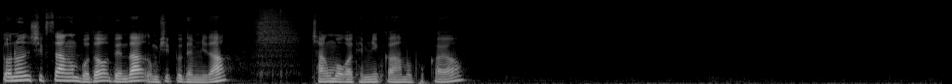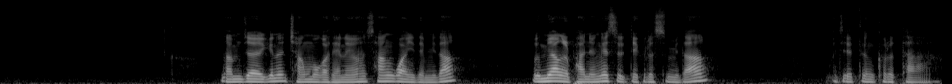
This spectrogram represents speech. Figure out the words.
또는 식상은 뭐도 된다. 음식도 됩니다. 장모가 됩니까? 한번 볼까요? 남자에게는 장모가 되네요. 상관이 됩니다. 음양을 반영했을 때 그렇습니다. 어쨌든 그렇다.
